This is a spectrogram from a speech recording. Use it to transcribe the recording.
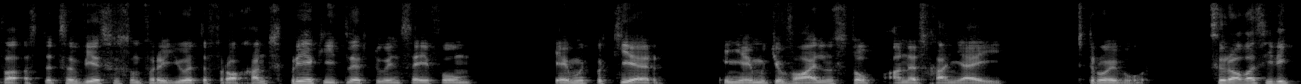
was dit sou wees soos om vir 'n Jood te vra gaan spreek Hitler toe en sê vir hom jy moet bekeer en jy moet jou violence stop anders gaan jy strooi word. So daar was hierdie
